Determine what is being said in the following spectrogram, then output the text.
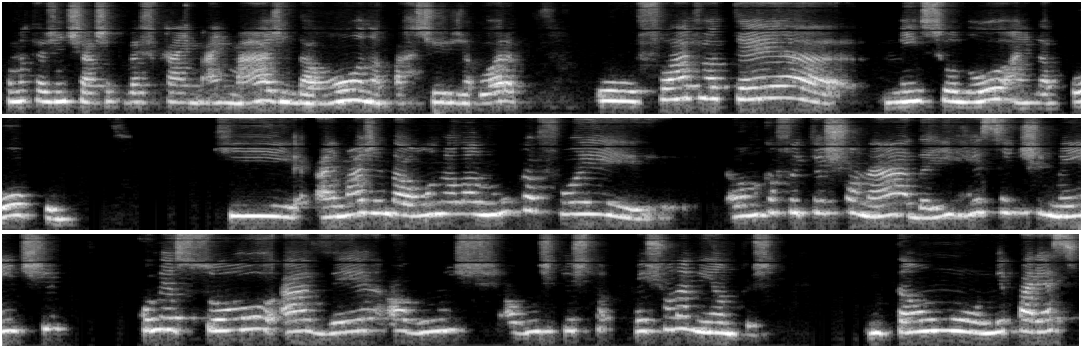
como é que a gente acha que vai ficar a imagem da ONU a partir de agora. O Flávio até mencionou ainda há pouco que a imagem da ONU ela nunca foi ela nunca foi questionada e recentemente começou a haver alguns, alguns questionamentos. Então, me parece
